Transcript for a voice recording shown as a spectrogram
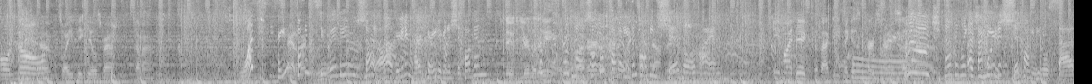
Oh no. Yeah, that's why you peek heals, bro. Dumbass. What? Are you I got it fucking stupid, dude? Shut up. You're getting hard carried, you're gonna shit talk him? Dude, you're literally. No, shut the fuck up. You've been talking shit the whole time. Eat my dick. The fact that you take it personally is oh. so Huge! No, because like the fact that you're just shit talking people is sad.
